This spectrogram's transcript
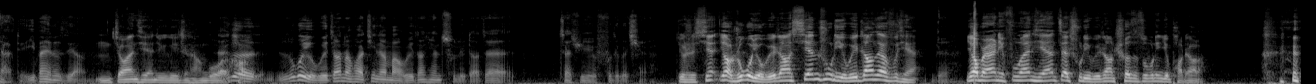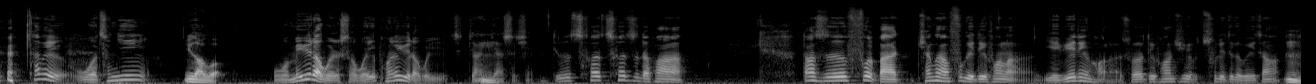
啊，对，一般也都是这样的。嗯，交完钱就可以正常过。好，那个如果有违章的话，尽量把违章先处理掉，再再去付这个钱。就是先要如果有违章，先处理违章再付钱，对，要不然你付完钱再处理违章，车子说不定就跑掉了。他被，我曾经遇到过？我没遇到过的事，我一朋友遇到过一这样一件事情，就是车车子的话，当时付把全款付给对方了，也约定好了，说对方去处理这个违章。嗯。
